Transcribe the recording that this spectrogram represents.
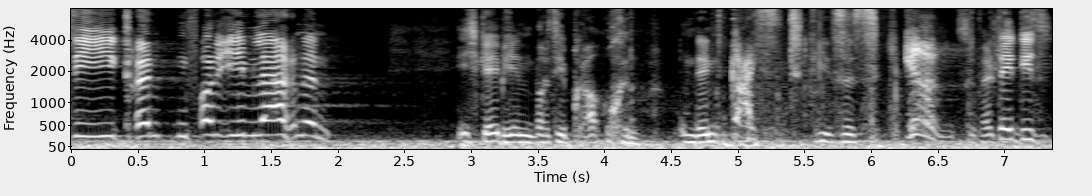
Sie könnten von ihm lernen. Ich gebe Ihnen, was Sie brauchen, um den Geist dieses Irren zu verstehen, dieses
